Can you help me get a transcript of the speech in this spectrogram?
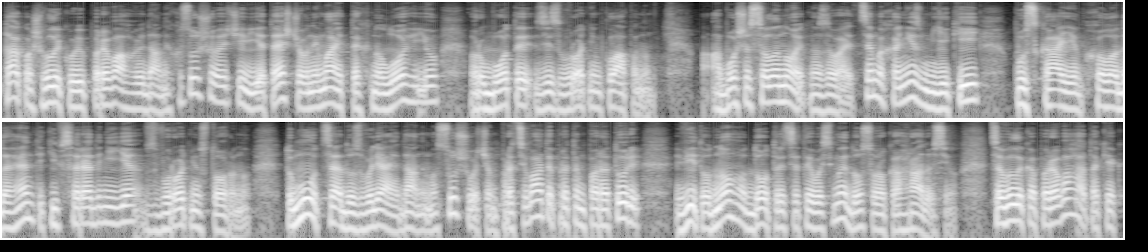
Також великою перевагою даних осушувачів є те, що вони мають технологію роботи зі зворотнім клапаном. Або ще соленоїд називається. Це механізм, який пускає холодагент, який всередині є, в зворотню сторону. Тому це дозволяє даним осушувачам працювати при температурі від 1 до 38 до 40 градусів. Це велика перевага, так як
